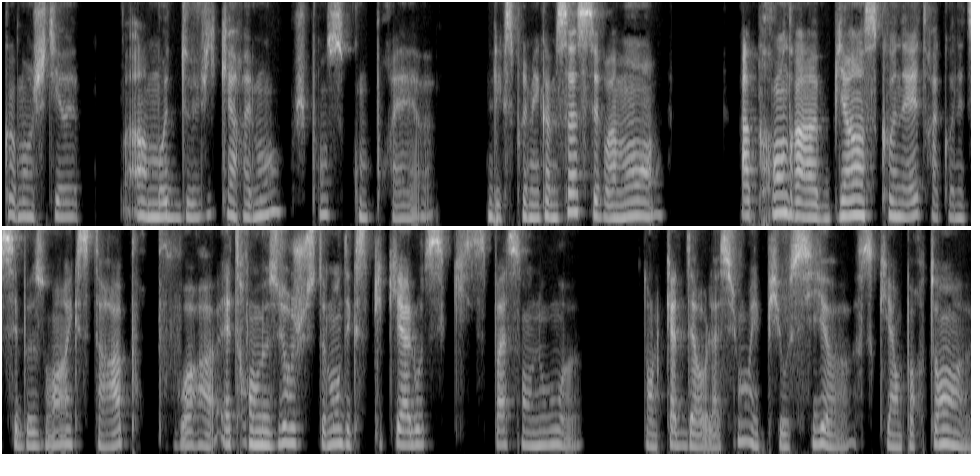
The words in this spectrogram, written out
comment je dirais, un mode de vie carrément. Je pense qu'on pourrait euh, l'exprimer comme ça. C'est vraiment apprendre à bien se connaître, à connaître ses besoins, etc., pour pouvoir euh, être en mesure justement d'expliquer à l'autre ce qui se passe en nous euh, dans le cadre des relations, et puis aussi ce qui est important,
